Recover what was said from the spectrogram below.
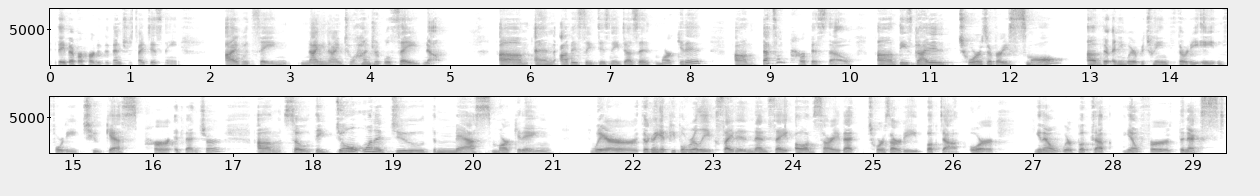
if they've ever heard of Adventures by Disney, I would say 99 to 100 will say no. Um, and obviously, Disney doesn't market it. Um, that's on purpose, though. Um, these guided tours are very small. Uh, they're anywhere between 38 and 42 guests per adventure. Um, so they don't want to do the mass marketing where they're going to get people really excited and then say, "Oh, I'm sorry, that tour's already booked up," or you know, we're booked up, you know, for the next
